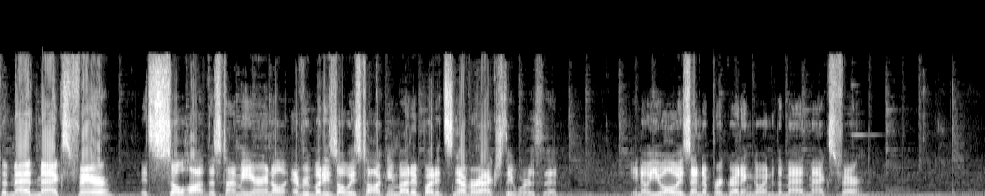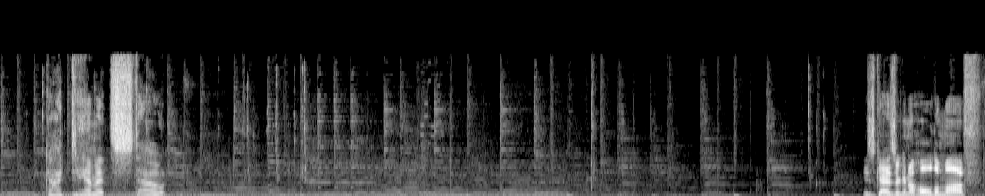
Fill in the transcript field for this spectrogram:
the Mad Max fair, it's so hot this time of year and all, everybody's always talking about it, but it's never actually worth it. You know, you always end up regretting going to the Mad Max fair. God damn it, Stout. These guys are gonna hold them off.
